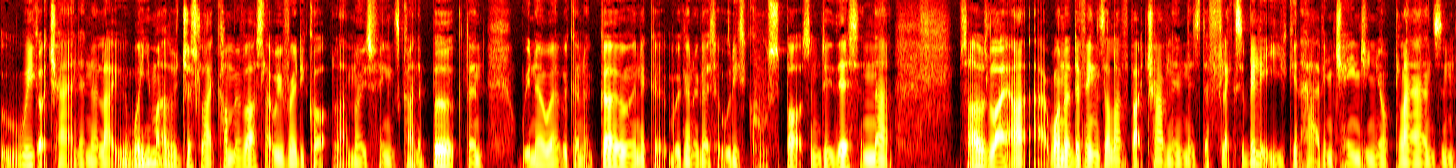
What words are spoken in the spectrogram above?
we got chatting and they're like, well, you might as well just like come with us. Like we've already got like most things kind of booked, and we know where we're gonna go, and we're gonna go to all these cool spots and do this and that. So I was like, I, one of the things I love about traveling is the flexibility you can have in changing your plans. And,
